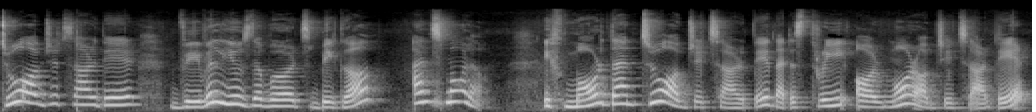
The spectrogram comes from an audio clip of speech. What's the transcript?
two objects are there, we will use the words bigger and smaller. If more than two objects are there, that is three or more objects are there,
